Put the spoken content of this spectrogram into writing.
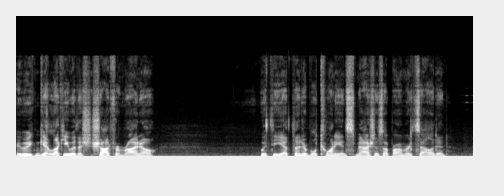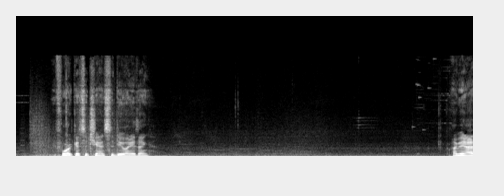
Maybe we can get lucky with a sh- shot from Rhino with the uh, Thunderbolt 20 and smash this up armored Saladin before it gets a chance to do anything. I mean, I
